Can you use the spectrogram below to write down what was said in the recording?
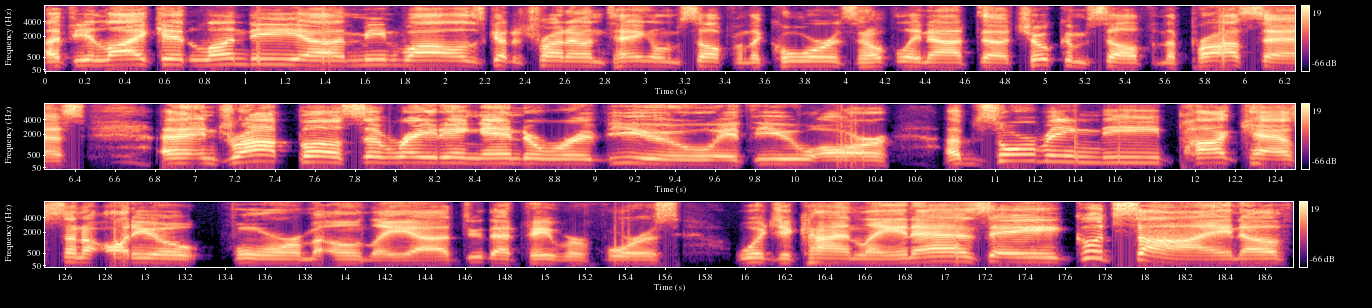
if you like it. Lundy, uh, meanwhile, is going to try to untangle himself from the cords and hopefully not uh, choke himself in the process. And drop us a rating and a review if you are absorbing the podcast in audio form only. Uh, do that favor for us would you kindly? And as a good sign of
